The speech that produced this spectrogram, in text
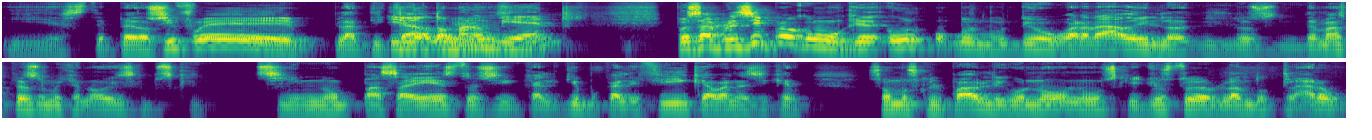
Y este, pero sí fue ¿Y platicado. lo tomaron bien? Pues al principio como que digo, guardado y, lo- y los demás pesos me dijeron, no, es que, pues, que si no pasa esto, si el equipo califica, van a decir que somos culpables. Digo, no, no, es que yo estoy hablando claro.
